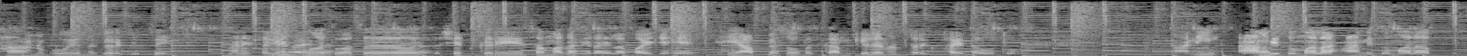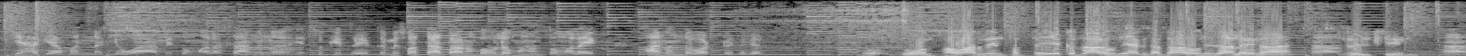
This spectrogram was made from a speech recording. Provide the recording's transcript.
हा अनुभव येणं गरजेचं आहे. आणि सगळ्यात. महत्वाचं शेतकरी समाधानी राहायला पाहिजे. हे हे आपल्यासोबत काम केल्यानंतर एक फायदा होतो. आणि आम्ही तुम्हाला आम्ही तुम्हाला घ्या घ्या म्हणणं किंवा आम्ही तुम्हाला सांगणं हे चुकीचं आहे. तुम्ही स्वतः आता अनुभवलं म्हणून तुम्हाला एक आनंद वाटतोय त्याच्यात. दो- दोन फवारणी फक्त एकच आळवणी एकदा आळवणी झालंय ना हा. ड्रिलचिंग हा.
